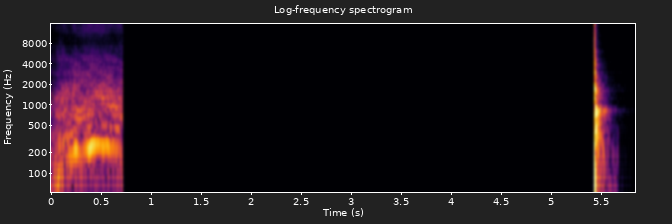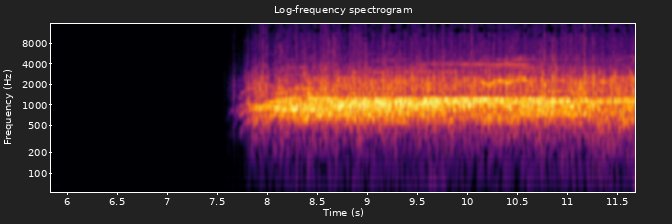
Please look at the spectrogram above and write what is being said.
Ah.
